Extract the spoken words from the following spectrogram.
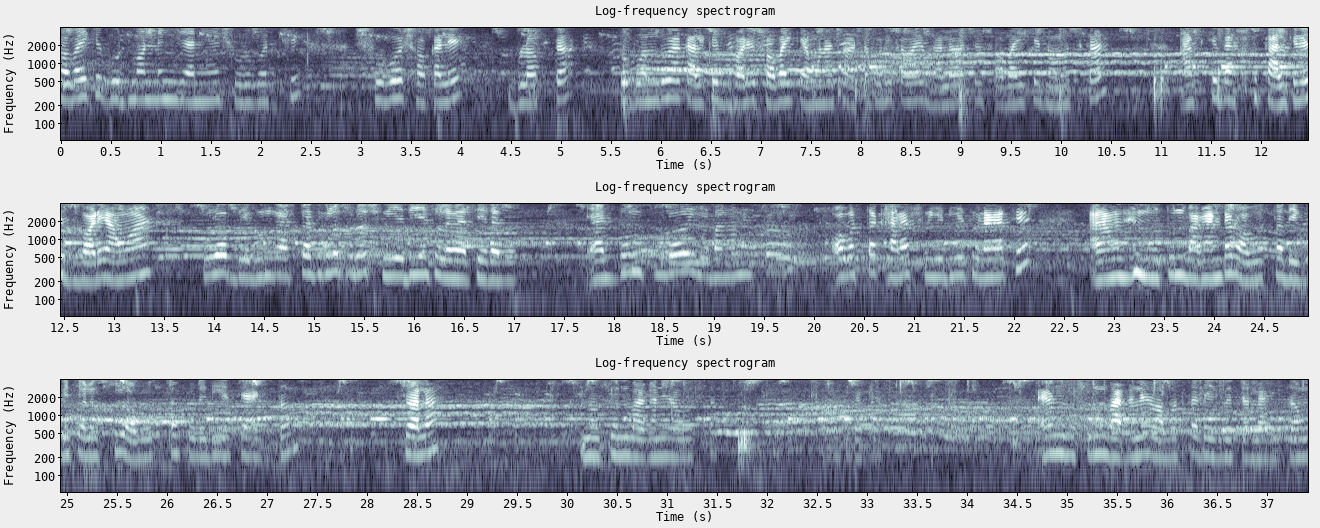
সবাইকে good morning জানিয়ে শুরু করছি। শুভ সকালে ব্লগটা। তো বন্ধুরা, কালকে ঝড়ে সবাই কেমন আছো? আশা করি সবাই ভালো আছো। সবাইকে নমস্কার। আজকে দেখো, কালকের ঝড়ে আমার পুরো বেগুন গাছ টাছগুলো পুরো শুয়ে দিয়ে চলে গেছে দেখো। একদম পুরো এ বাগানের তো অবস্থা খারাপ, শুয়ে দিয়ে চলে গেছে। আর আমাদের নতুন বাগানটার অবস্থা দেখবে, চলো কি অবস্থা করে দিয়েছে একদম। চলো। নতুন বাগানের অবস্থা। নতুন বাগানের অবস্থা দেখবে, চলো একদম।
